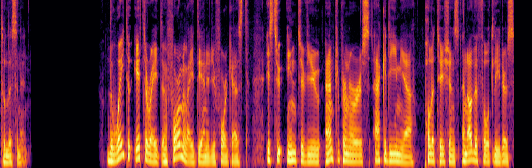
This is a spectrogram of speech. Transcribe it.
to listen in? The way to iterate and formulate the energy forecast is to interview entrepreneurs, academia, politicians, and other thought leaders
